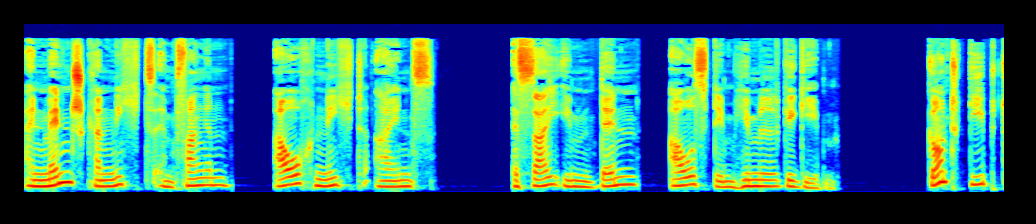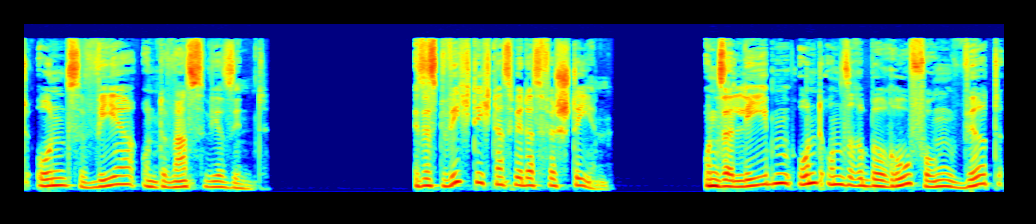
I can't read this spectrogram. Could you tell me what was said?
Ein Mensch kann nichts empfangen, auch nicht eins, es sei ihm denn aus dem Himmel gegeben. Gott gibt uns, wer und was wir sind. Es ist wichtig, dass wir das verstehen. Unser Leben und unsere Berufung wird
